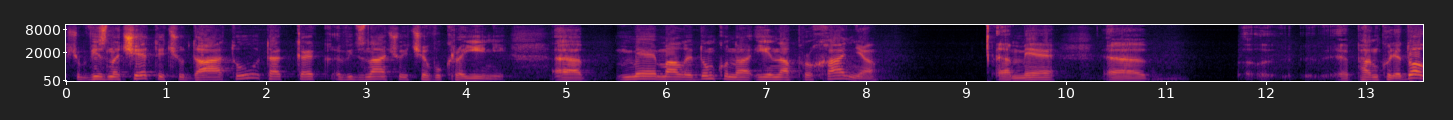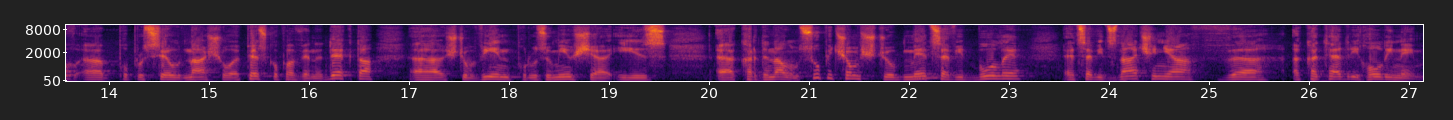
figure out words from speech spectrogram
щоб відзначити цю дату, так як відзначується в Україні. Е, Ми мали думку на і на прохання. Е, Ми е, е, пан Колядов е, попросив нашого епископа Венедикта, е, щоб він порозумівся із е, кардиналом Супічем, щоб ми це відбули, е, це відзначення в е, катедрі Holy Name.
